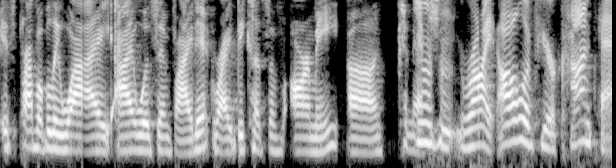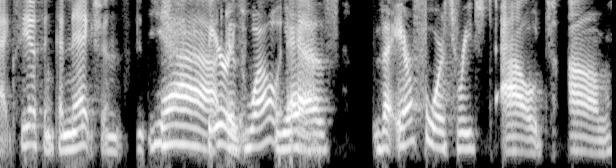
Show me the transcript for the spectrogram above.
it's probably why i was invited right because of army uh, connection Mhm, Right. All of your contacts, yes, and connections. yeah Experience, as well yeah. as the air force reached out um,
